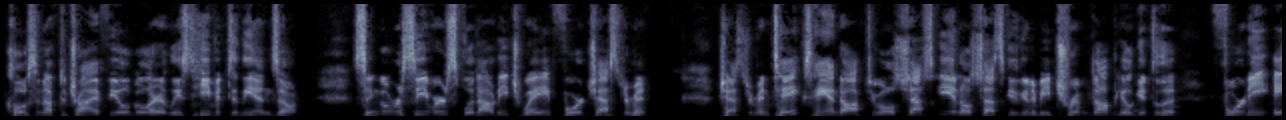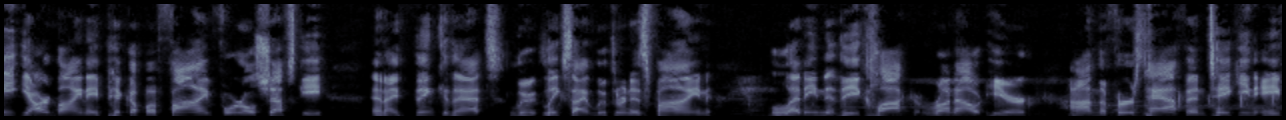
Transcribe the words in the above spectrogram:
close enough to try a field goal or at least heave it to the end zone. Single receivers split out each way for Chesterman. Chesterman takes, handoff to Olszewski, and Olszewski is going to be tripped up. He'll get to the 48 yard line, a pickup of five for Olszewski. And I think that Lakeside Lutheran is fine letting the clock run out here on the first half and taking a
